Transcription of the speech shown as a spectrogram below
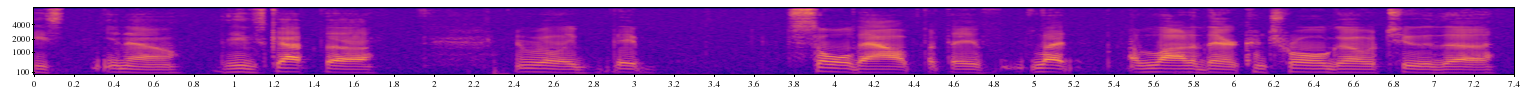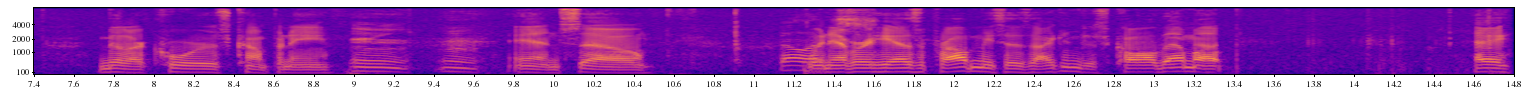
He's, you know, he's got the, really, they've sold out, but they've let a lot of their control go to the Miller Coors company. Mm, mm. And so No, whenever he has a problem, he says, I can just call them up. Hey,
